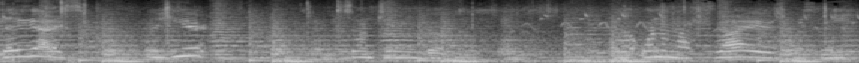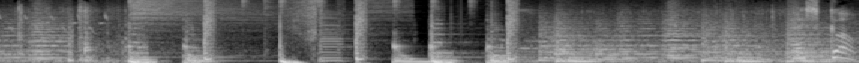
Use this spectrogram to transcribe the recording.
Hey guys, we're here. It's on Brook. Got one of my flyers with me. Let's go.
